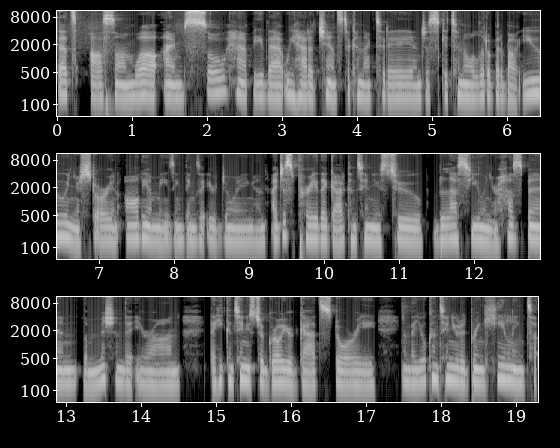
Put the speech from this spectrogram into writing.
That's awesome. Well, I'm so happy that we had a chance to connect today and just get to know a little bit about you and your story and all the amazing things that you're doing. And I just pray that God continues to bless you and your husband, the mission that you're on, that He continues to grow your God story, and that you'll continue to bring healing to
